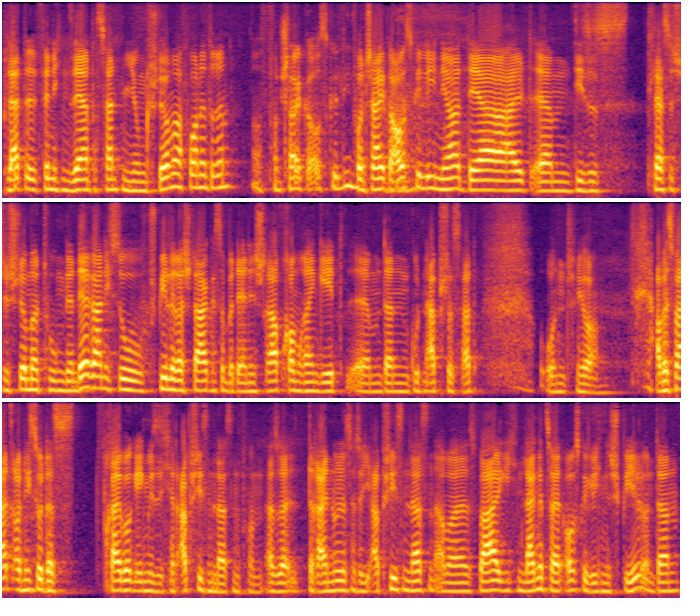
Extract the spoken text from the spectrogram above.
Platte finde ich einen sehr interessanten jungen Stürmer vorne drin. Von Schalke ausgeliehen. Von Schalke ausgeliehen, ja, der halt ähm, dieses klassische Stürmertugend, der gar nicht so spielerisch stark ist, aber der in den Strafraum reingeht, ähm, dann einen guten Abschluss hat. Und ja. Aber es war jetzt auch nicht so, dass Freiburg irgendwie sich hat abschießen lassen von. Also 3-0 ist natürlich abschießen lassen, aber es war eigentlich ein lange Zeit ausgeglichenes Spiel und dann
